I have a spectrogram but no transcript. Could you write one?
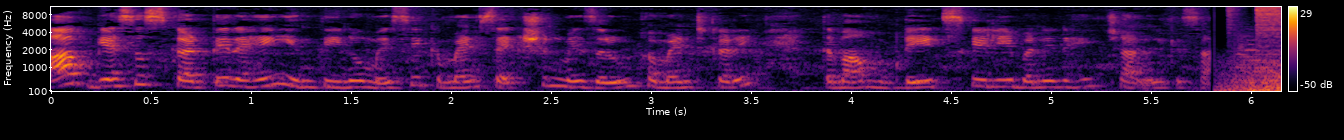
आप गैसेस करते रहें, इन तीनों में से कमेंट सेक्शन में ज़रूर कमेंट करें। तमाम अपडेट्स के लिए बने रहें चैनल के साथ।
